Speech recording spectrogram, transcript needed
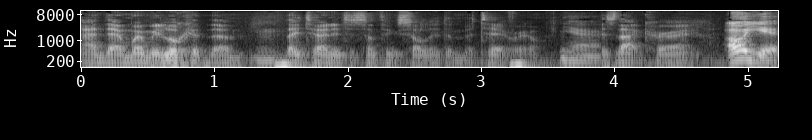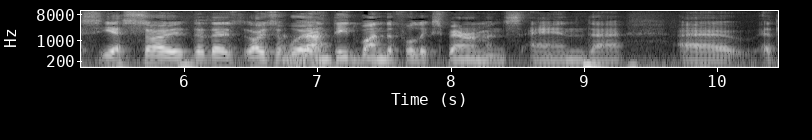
and then when we look at them, Mm. they turn into something solid and material. Yeah. Is that correct? Oh yes, yes. So th- those those And were that- indeed wonderful experiments, and uh, uh, at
